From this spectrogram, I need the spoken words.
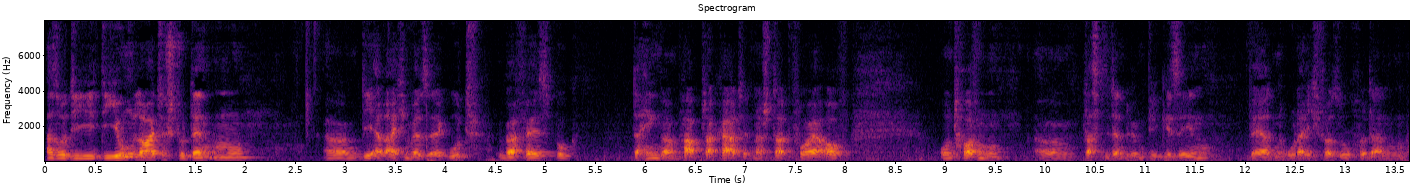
Also die, die jungen Leute, Studenten, ähm, die erreichen wir sehr gut über Facebook. Da hängen wir ein paar Plakate in der Stadt vorher auf und hoffen, ähm, dass die dann irgendwie gesehen werden. Oder ich versuche dann äh,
